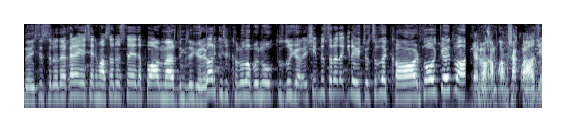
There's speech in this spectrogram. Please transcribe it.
Neyse sıradakine geçelim. Hasan Usta'ya da puan verdiğimize göre. Arkadaşlar kanala abone olduğunuza göre. Şimdi sıradakine geçiyor. Sırada Kartoket var. Gel bakalım kapışakla hadi.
